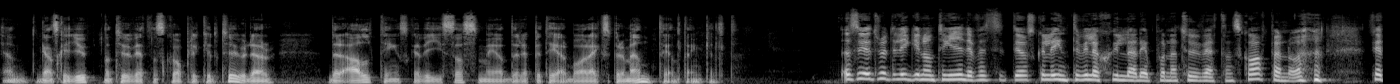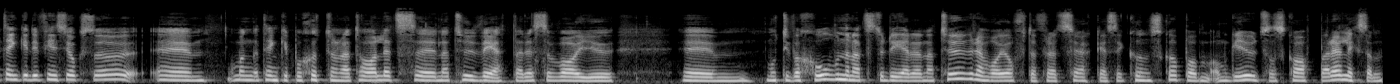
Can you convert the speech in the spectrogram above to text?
en ganska djupt naturvetenskaplig kultur där, där allting ska visas med repeterbara experiment helt enkelt. Alltså jag tror att det ligger någonting i det, fast jag skulle inte vilja skylla det på naturvetenskapen då. För jag tänker det finns ju också, eh, om man tänker på 1700-talets eh, naturvetare så var ju eh, motivationen att studera naturen var ju ofta för att söka sig kunskap om, om Gud som skapare, liksom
